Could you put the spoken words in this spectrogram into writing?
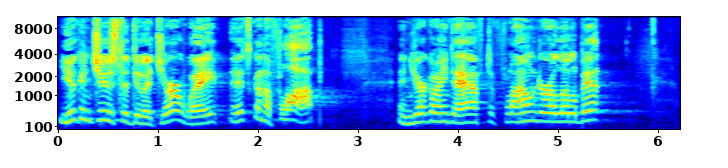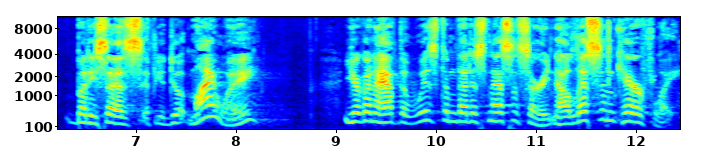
You can choose to do it your way, it's going to flop, and you're going to have to flounder a little bit. But He says, if you do it my way, you're going to have the wisdom that is necessary. Now, listen carefully.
